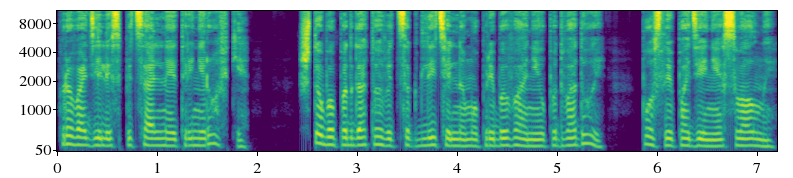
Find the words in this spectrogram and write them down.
проводили специальные тренировки, чтобы подготовиться к длительному пребыванию под водой после падения с волны.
